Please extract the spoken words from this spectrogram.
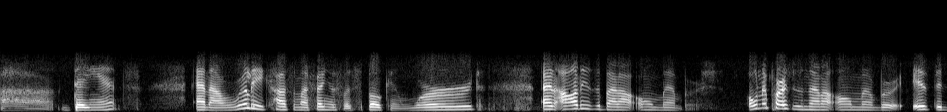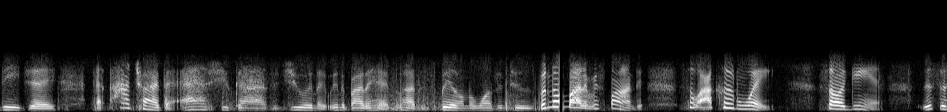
uh, dance. And I'm really crossing my fingers for spoken word, and all these about our own members. Only person who's not our own member is the DJ. And I tried to ask you guys if you and anybody had knew how to spell on the ones and twos, but nobody responded. So I couldn't wait. So again, this is the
